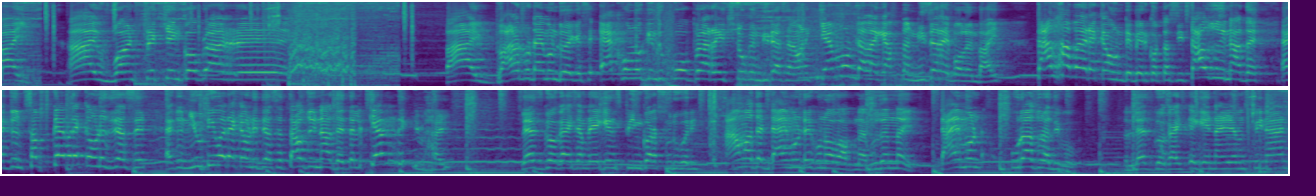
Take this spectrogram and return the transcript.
ভাই আই ওয়ান্ট ফ্রিকিং কোবরা রে ভাই বারোশো ডায়মন্ড হয়ে গেছে। এখনও কিন্তু কোবরা রেজ টোকেন দিতে আসে না। মানে কেমনটা লাগে আপনার নিজেরাই বলেন ভাই। তালহা ভাইয়ের অ্যাকাউন্টে বের করতেছি। তাও যদি না দেয়, একজন সাবস্ক্রাইবার অ্যাকাউন্টে দিতে আছে একজন ইউটিউবার অ্যাকাউন্টে দিতে আছে তাও যদি না দেয়, তাহলে কেমন দেখি ভাই? লেটস গো গাইস আমরা এগেন স্পিন করা শুরু করি। আমাদের ডায়মন্ডের কোনো অভাব নাই, বুঝেন নাই? ডায়মন্ড উড়া দুরা দিব let's go guys again nine spin and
